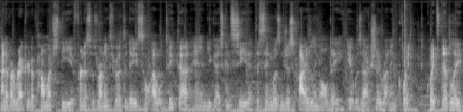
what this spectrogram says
kind of a record of how much the furnace was running throughout the day. So I will take that and you guys can see that this thing wasn't just idling all day. It was actually running quite, quite steadily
